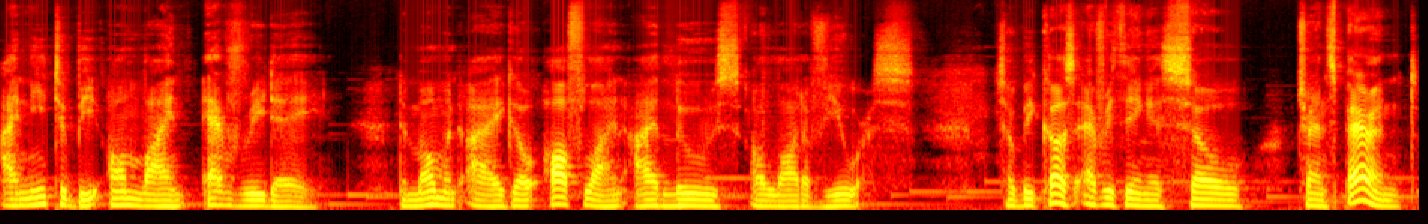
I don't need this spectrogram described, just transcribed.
I need to be online every day. The moment I go offline, I lose a lot of viewers. So, because everything is so transparent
